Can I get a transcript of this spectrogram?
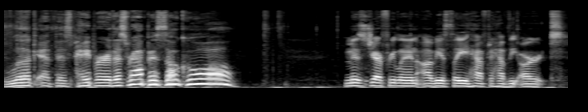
Look at this paper. This wrap is so cool! Ms. Jeffrey Lynn obviously have to have the art.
